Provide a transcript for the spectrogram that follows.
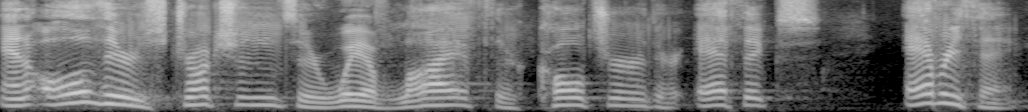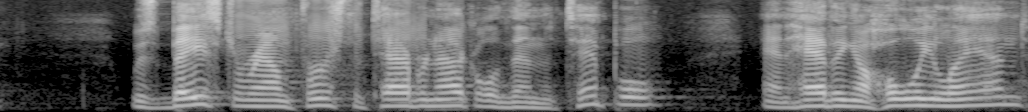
And all their instructions, their way of life, their culture, their ethics, everything was based around first the tabernacle and then the temple and having a holy land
